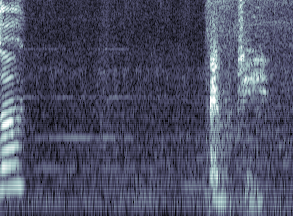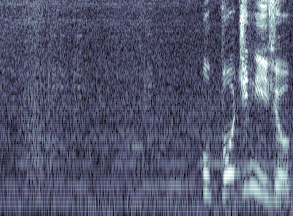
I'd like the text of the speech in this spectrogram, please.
Beleza. Empty. Upou de nível.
